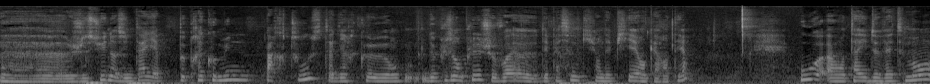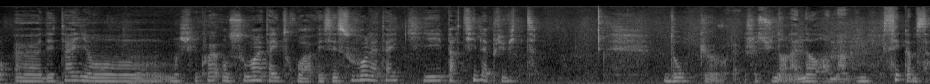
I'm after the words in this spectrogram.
je suis dans une taille à peu près commune partout, c'est-à-dire que de plus en plus je vois des personnes qui ont des pieds en 41 ou en taille de vêtements, euh, des tailles en. Moi je fais quoi? En Souvent à taille 3. Et c'est souvent la taille qui est partie la plus vite. Donc euh, je suis dans la norme. C'est comme ça.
